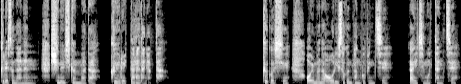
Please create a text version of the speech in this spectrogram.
그래서 나는 쉬는 시간마다 그 애를 따라다녔다. 그것이 얼마나 어리석은 방법인지 알지 못한 채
